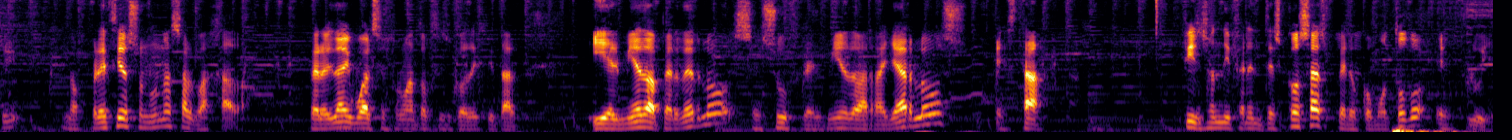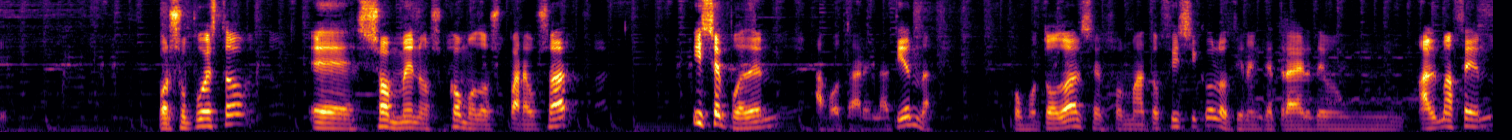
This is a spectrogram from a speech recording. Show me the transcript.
sí. Los precios son una salvajada. Pero da igual si es formato físico o digital. Y el miedo a perderlo se sufre, el miedo a rayarlos está. En fin, son diferentes cosas, pero como todo, influye. Por supuesto, eh, son menos cómodos para usar y se pueden agotar en la tienda como todo, al ser formato físico, lo tienen que traer de un almacén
